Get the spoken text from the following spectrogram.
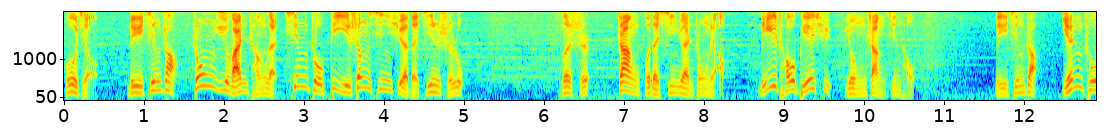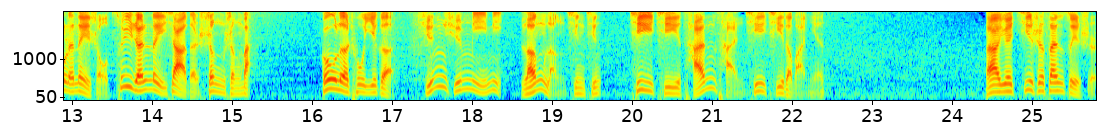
不久，李清照终于完成了倾注毕生心血的《金石录》。此时，丈夫的心愿终了，离愁别绪涌上心头。李清照吟出了那首催人泪下的《声声慢》，勾勒出一个寻寻觅觅、冷冷清清、凄凄惨惨戚戚的晚年。大约七十三岁时，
